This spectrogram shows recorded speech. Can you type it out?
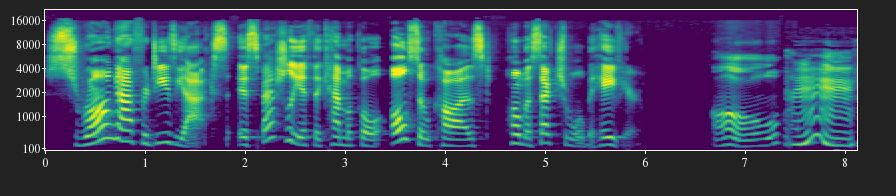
strong aphrodisiacs, especially if the chemical also caused homosexual behavior. Oh. Mm.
